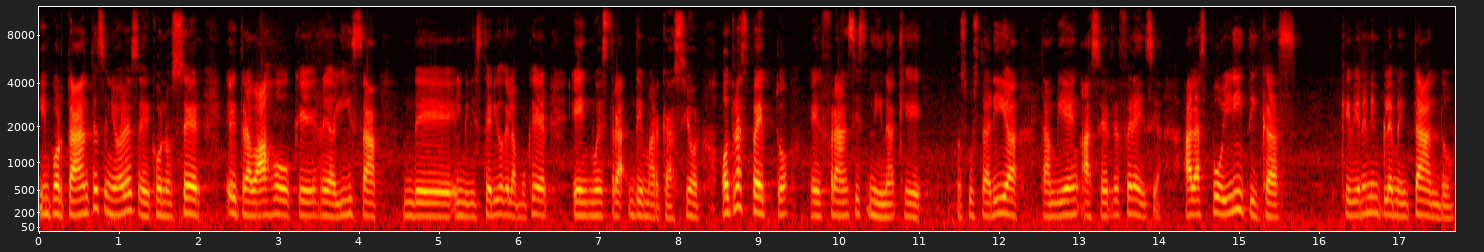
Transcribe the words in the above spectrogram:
Importante, señores, eh, conocer el trabajo que realiza del Ministerio de la Mujer en nuestra demarcación. Otro aspecto, eh, Francis Nina, que nos gustaría también hacer referencia a las políticas que vienen implementando.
